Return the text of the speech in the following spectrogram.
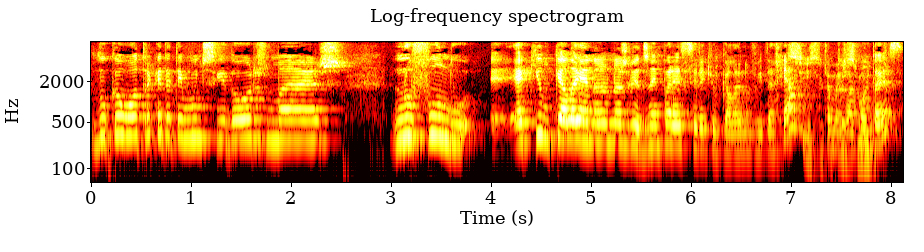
do que a outra que até tem muitos seguidores, mas no fundo aquilo que ela é na- nas redes nem parece ser aquilo que ela é na vida real, Sim, isso também já acontece muito. acontece.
